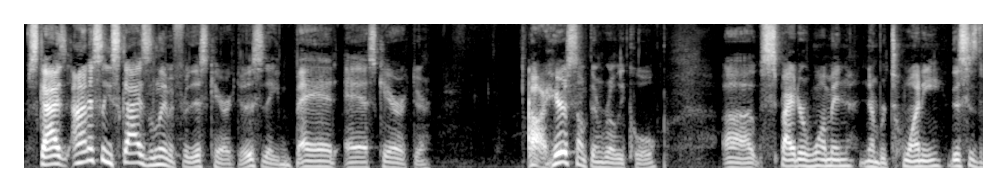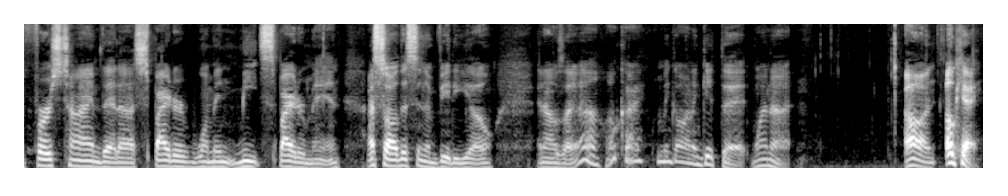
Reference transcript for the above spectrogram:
sky's honestly sky's the limit for this character. This is a bad ass character. Oh, here's something really cool. Uh, Spider Woman number twenty. This is the first time that uh, Spider Woman meets Spider Man. I saw this in a video, and I was like, oh, okay, let me go on and get that. Why not? Oh, okay.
